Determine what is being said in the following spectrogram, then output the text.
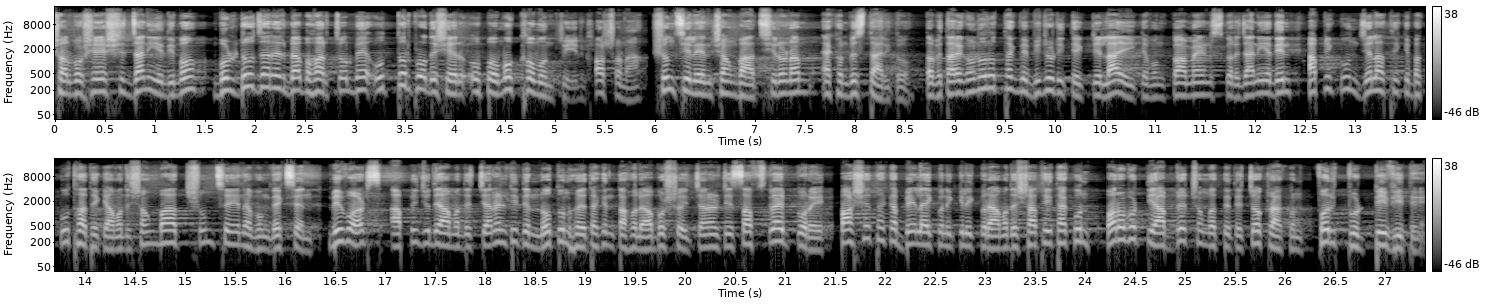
সর্বশেষ জানিয়ে দিব, বুলডোজারের ব্যবহার চলবে উত্তরপ্রদেশের উপমুখ্যমন্ত্রীর ঘোষণা। শুনছিলেন সংবাদ শিরোনাম, এখন বিস্তারিত। তবে তার অনুরোধ থাকবে ভিডিওটিতে একটি লাইক এবং কমেন্টস করে জানিয়ে দিন, আপনি কোন জেলা থেকে বা কোথা থেকে আমাদের সংবাদ শুনছেন এবং দেখছেন। ভিউয়ার্স, আপনি যদি আমাদের চ্যানেলটিতে নতুন হয়ে থাকেন, তাহলে অবশ্যই চ্যানেলটি সাবস্ক্রাইব করে পাশে থাকা বেল আইকনে ক্লিক করে আমাদের সাথেই থাকুন। পরবর্তী আপডেট সংবাদ পেতে চোখ রাখুন ফরিদপুর টিভিতে।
